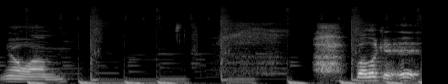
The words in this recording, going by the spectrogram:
You know, um, but look at it.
